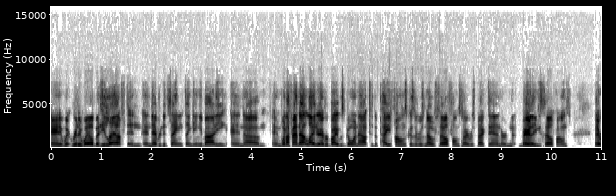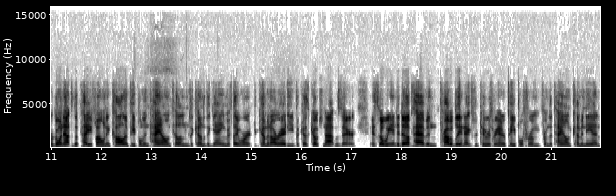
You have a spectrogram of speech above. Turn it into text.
and it went really well. But he left and, and never did say anything to anybody. And um, and what I found out later, everybody was going out to the payphones because there was no cell phone service back then, or barely any cell phones. They were going out to the payphone and calling people in town, telling them to come to the game if they weren't coming already because Coach Knight was there. And so we ended up having probably an extra two or three hundred people from from the town coming in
